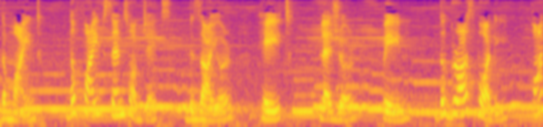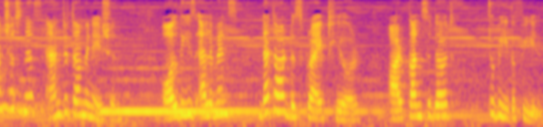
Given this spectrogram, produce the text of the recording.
the mind, the five sense objects, desire, hate, pleasure, pain, the gross body, consciousness, and determination. All these elements that are described here are considered to be the field.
